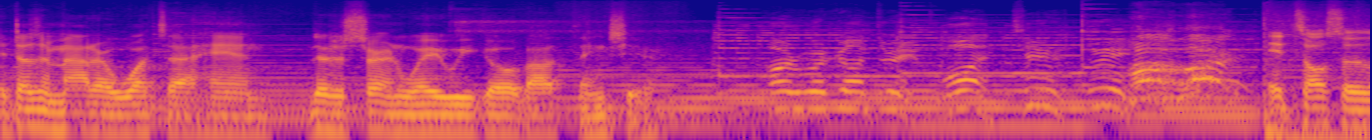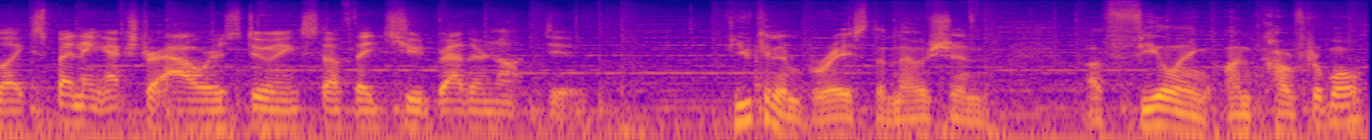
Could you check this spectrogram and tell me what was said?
It doesn't matter what's at hand, there's a certain way we go about things here. Hard work on three. One, two, three. Hard work! It's also like spending extra hours doing stuff that you'd rather not do. If you can embrace the notion of feeling uncomfortable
